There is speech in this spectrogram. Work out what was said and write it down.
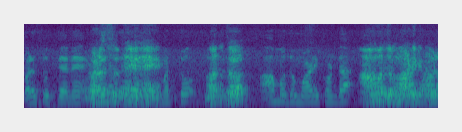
ಬಳಸುತ್ತೇನೆ. ಬಳಸುತ್ತೇನೆ. ಮತ್ತು ಮತ್ತು ಆಮದು ಮಾಡಿಕೊಂಡ ಆಮದು ಮಾಡಿಕೊಂಡ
